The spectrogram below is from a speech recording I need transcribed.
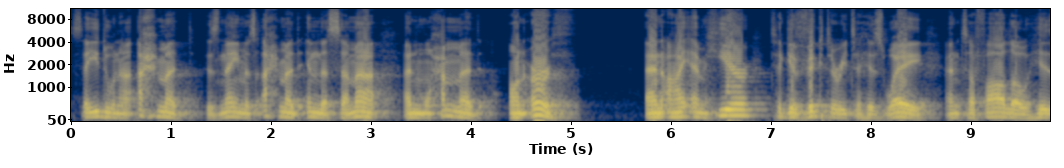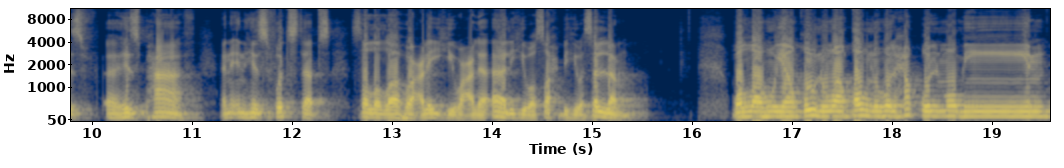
Sayyiduna Ahmad, his name is Ahmad in the sama, and Muhammad on earth. And I am here to give victory to his way and to follow his, uh, his path and in his footsteps. Wa ala alihi wa sahbihi wa sallam. والله يقول وقوله الحق المبين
